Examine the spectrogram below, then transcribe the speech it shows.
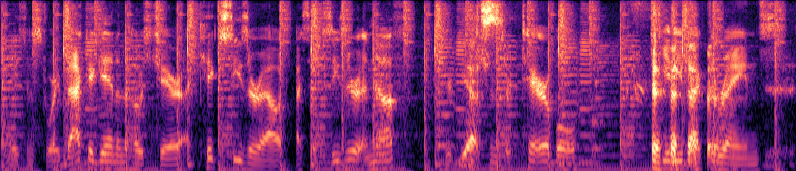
Nathan Story, back again in the host chair. I kicked Caesar out. I said, Caesar, enough. Your Yes. questions are terrible. Give me back the reins.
